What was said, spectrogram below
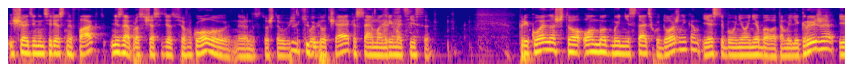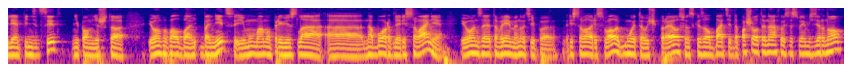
еще один интересный факт, не знаю, просто сейчас идет все в голову, наверное, с того, что выпил, Закидывай. выпил чая касаемо Анри Матисса. Прикольно, что он мог бы не стать художником, если бы у него не было там или грыжа, или аппендицит, не помню что. И он попал в боль- больницу, и ему мама привезла а, набор для рисования, и он за это время, ну, типа, рисовал-рисовал, ему это очень понравилось, он сказал, батя, да пошел ты нахуй со своим зерном,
